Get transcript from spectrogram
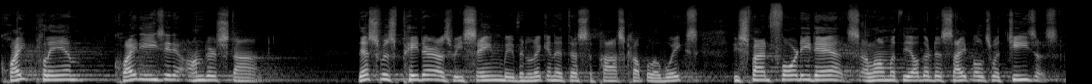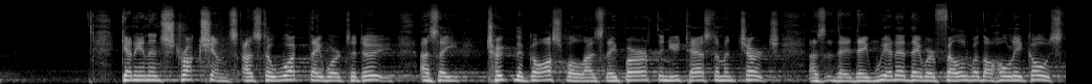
Quite plain, quite easy to understand. This was Peter, as we've seen, we've been looking at this the past couple of weeks, who spent 40 days along with the other disciples with Jesus getting instructions as to what they were to do as they took the gospel, as they birthed the New Testament church, as they, they waited, they were filled with the Holy Ghost.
